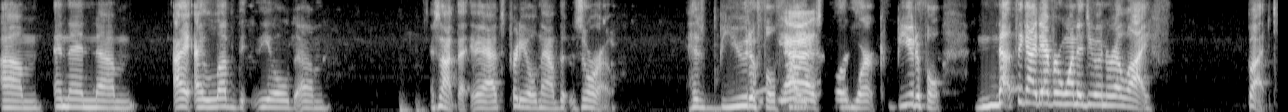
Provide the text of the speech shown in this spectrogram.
Um, and then um, I I love the, the old. Um, it's not that yeah, it's pretty old now. But Zorro has beautiful fight Yes. sword work, beautiful. Nothing I'd ever want to do in real life, but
